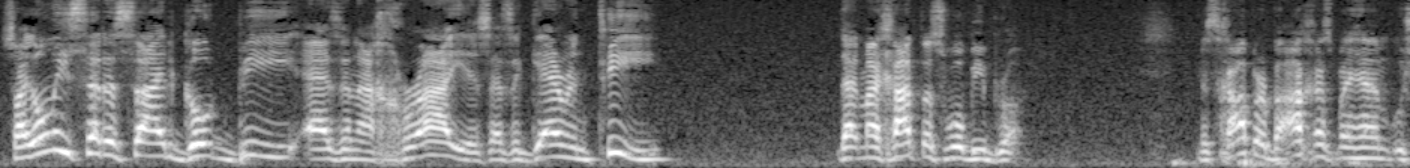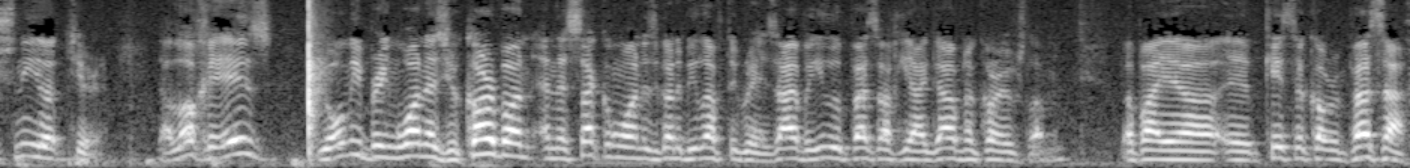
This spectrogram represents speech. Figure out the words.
So I only set aside goat B as an achrayas, as a guarantee that my chatas will be brought. Mischaber ba'achas behem ushniya tira. The halacha is you only bring one as your korban, and the second one is going to be left to graze. But by uh, case of korban pesach,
